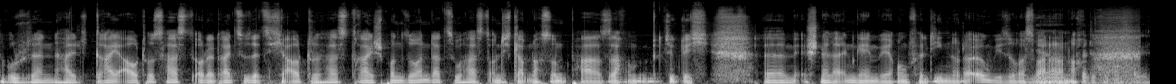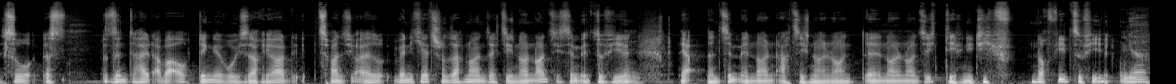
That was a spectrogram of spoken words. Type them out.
wo du dann halt drei Autos hast oder drei zusätzliche Autos hast, drei Sponsoren dazu hast und ich glaube noch so ein paar Sachen bezüglich ähm, schneller Ingame-Währung verdienen oder irgendwie sowas war da noch. So, das, sind halt aber auch Dinge, wo ich sage, ja, 20, also wenn ich jetzt schon sage 69, 99 sind mir zu viel, mhm. ja, dann sind mir 89, 99, äh, 99 definitiv noch viel zu viel. Ja,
